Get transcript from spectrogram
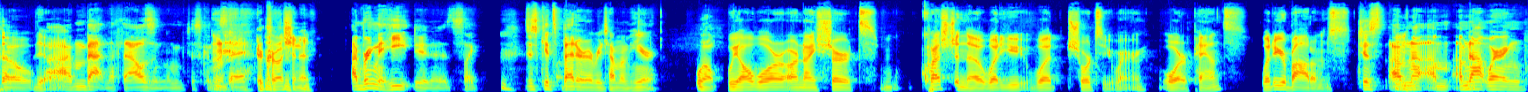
so Yeah. I'm batting a thousand. I'm just gonna mm. say, You're crushing it. I bring the heat, dude. It's like just gets better every time I'm here. Well, we all wore our nice shirts. Question though, what do you what shorts are you wearing? Or pants? What are your bottoms? Just I'm hmm. not I'm I'm not wearing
